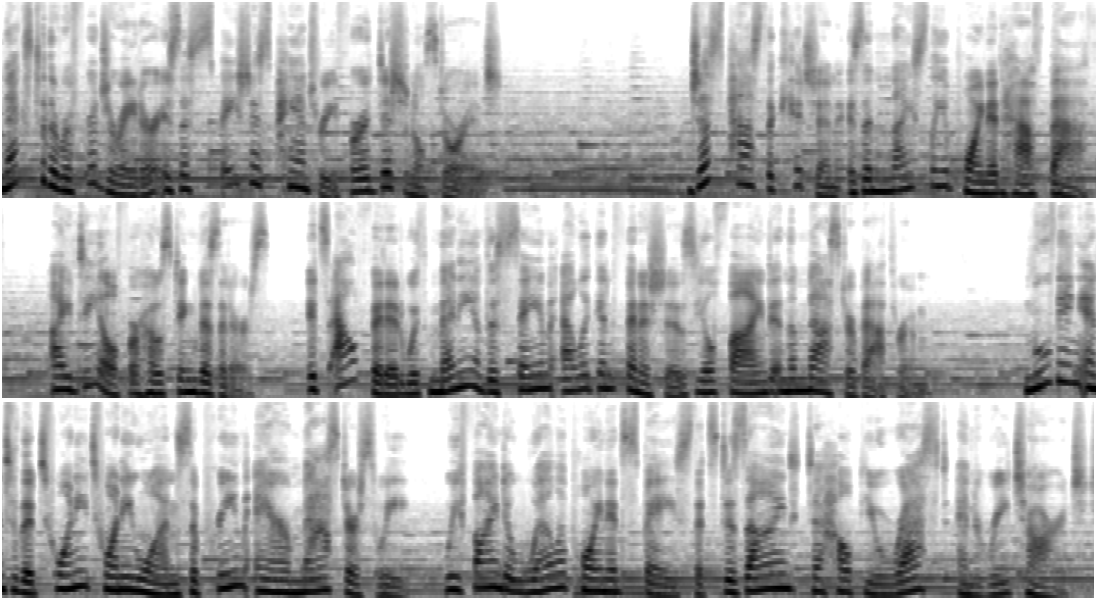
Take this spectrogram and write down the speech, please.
Next to the refrigerator is a spacious pantry for additional storage. Just past the kitchen is a nicely appointed half bath, ideal for hosting visitors. It's outfitted with many of the same elegant finishes you'll find in the master bathroom. Moving into the 2021 Supreme Aire Master Suite, we find a well-appointed space that's designed to help you rest and recharge.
